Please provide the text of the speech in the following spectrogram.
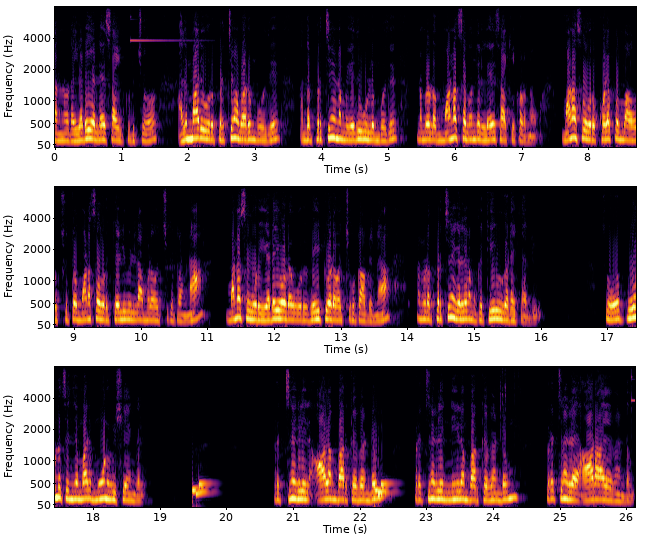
தன்னோட இடையை லேசாகி குடிச்சோ அது மாதிரி ஒரு பிரச்சனை வரும்போது அந்த பிரச்சனையை நம்ம எதிர்கொள்ளும்போது நம்மளோட மனசை வந்து லேசாக்கிக்கிடணும் மனசை ஒரு குழப்பமாக வச்சுட்டோம் மனசை ஒரு தெளிவு இல்லாமல் வச்சுக்கிட்டோம்னா மனசை ஒரு எடையோட ஒரு வெயிட்டோட வச்சுக்கிட்டோம் அப்படின்னா நம்மளோட பிரச்சனைகளில் நமக்கு தீர்வு கிடைக்காது. ஸோ பூனை செஞ்ச மாதிரி மூணு விஷயங்கள். பிரச்சனைகளில் ஆழம் பார்க்க வேண்டும் பிரச்சனைகளின் நீளம் பார்க்க வேண்டும் பிரச்சனைகளை ஆராய வேண்டும்.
